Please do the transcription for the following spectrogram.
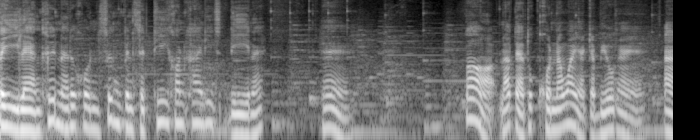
ตีแรงขึ้นนะทุกคน ซึ่งเป็นเซตที่ค่อนข้างที่จะดีนะแหมก็แล้วแต่ทุกคนนะว่าอยากจะบิวไง อะ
